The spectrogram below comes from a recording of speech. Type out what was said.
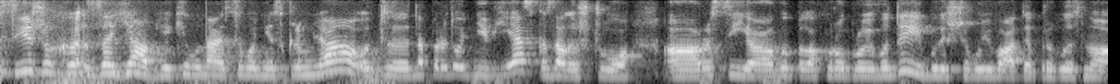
Свіжих заяв, які лунають сьогодні з Кремля, от е, напередодні в ЄС сказали, що Росія випила хороброї води і буде ще воювати приблизно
